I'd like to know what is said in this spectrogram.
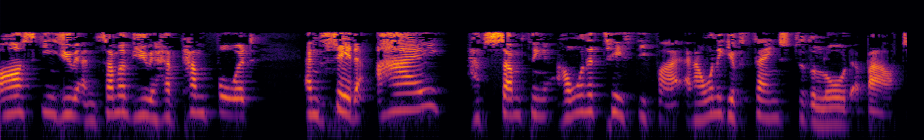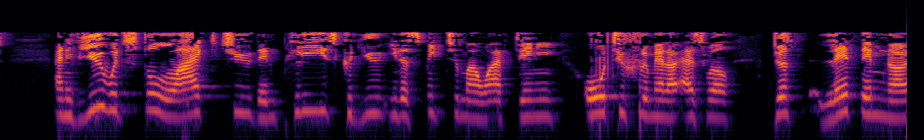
asking you, and some of you have come forward and said, I have something I want to testify and I want to give thanks to the Lord about. And if you would still like to, then please could you either speak to my wife Jenny or to Flumelo as well. Just let them know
